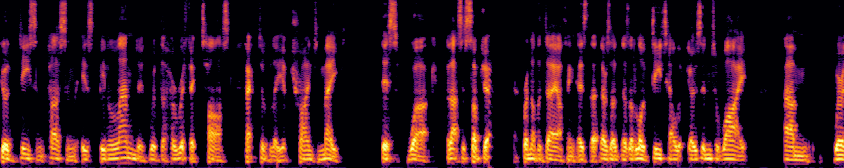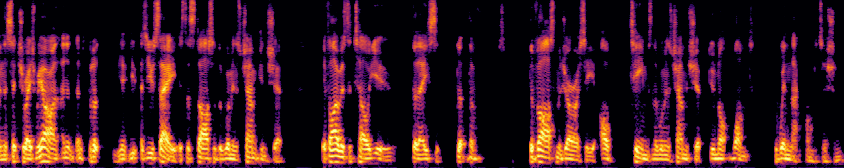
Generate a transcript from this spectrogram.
good, decent person, is been landed with the horrific task, effectively, of trying to make this work. But that's a subject for another day. I think is that there's a there's a lot of detail that goes into why um, we're in the situation we are. And, and as you say, it's the start of the women's championship. If I was to tell you that, they, that the, the vast majority of teams in the women's championship do not want to win that competition,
